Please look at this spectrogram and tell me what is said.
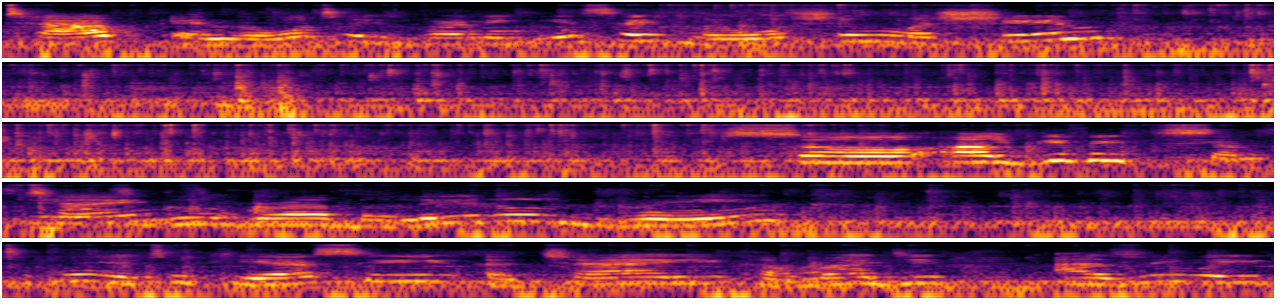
tap and the water is running inside my washing machine. So i'll give it some time. go grab a little drink tukunywe tu kiasi kachai kamaji as we wait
